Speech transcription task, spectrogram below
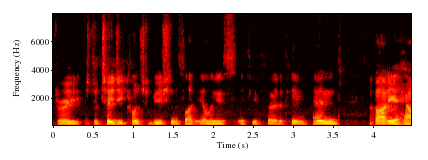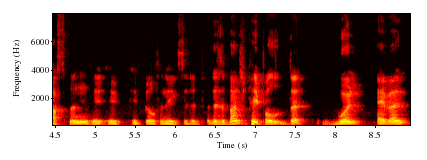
very strategic contributions, like Elias, if you've heard of him, and Bardia Hausman, who, who, who, built and exited. But there's a bunch of people that weren't ever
